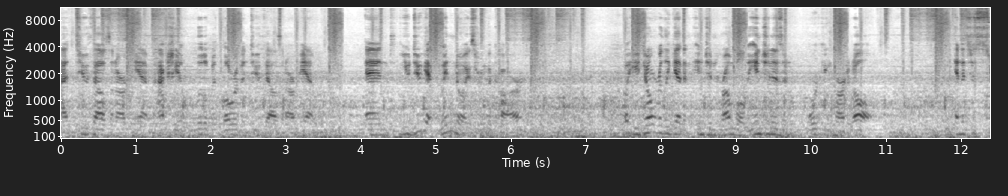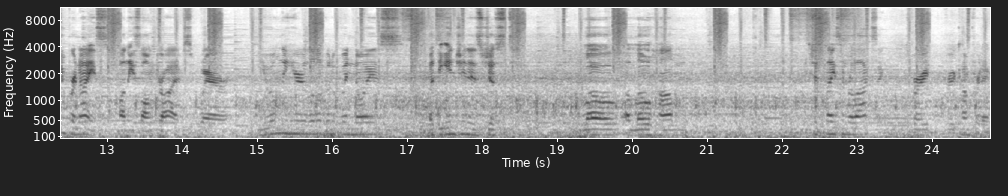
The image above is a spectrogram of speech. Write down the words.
at 2,000 RPM, actually a little bit lower than 2,000 RPM. And you do get wind noise from the car, but you don't really get an engine rumble. The engine isn't working hard at all. And it's just super nice on these long drives where you only hear a little bit of wind noise, but the engine is just low, a low hum. It's just nice and relaxing. It's very, very comforting,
